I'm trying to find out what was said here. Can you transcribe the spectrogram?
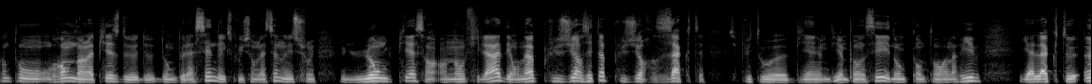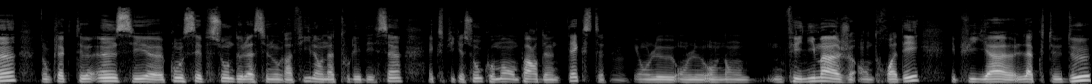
quand on rentre dans la pièce de, donc de la scène, de l'exposition de la scène, on est sur une longue pièce en, enfilade et on a plusieurs étapes, plusieurs actes. C'est plutôt euh, bien, bien pensé. Et donc, quand on arrive, il y a l'acte 1. Donc, l'acte 1, c'est euh, conception de la scénographie. Là, on a tous les dessins, explication comment on part d'un texte mm. et on, le, on, le, on en fait une image en 3D. Et puis, il y a euh, l'acte 2.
